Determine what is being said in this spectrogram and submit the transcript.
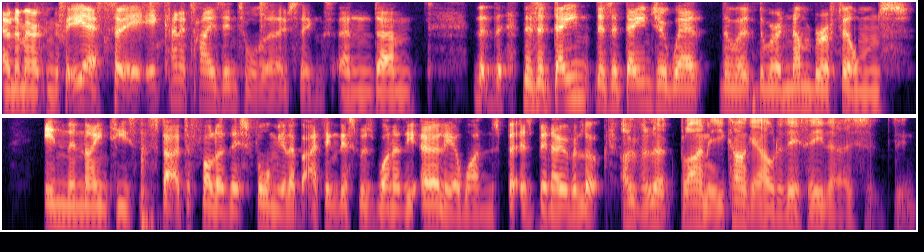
And American Graffiti. Yeah, so it, it kind of ties into all of those things, and um, th- th- there's a dan- there's a danger where there were there were a number of films in the 90s that started to follow this formula, but I think this was one of the earlier ones, but has been overlooked. Overlooked, blimey, you can't get hold of this either. It's a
